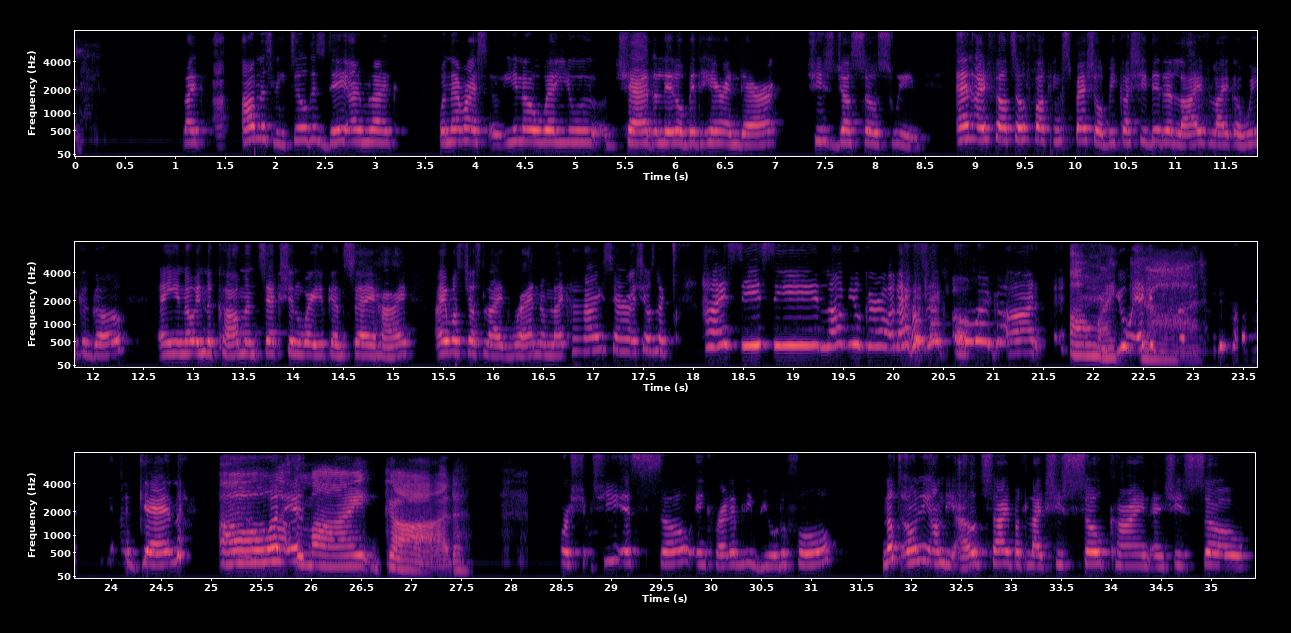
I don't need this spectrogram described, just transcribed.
like uh, honestly till this day I'm like whenever I you know when you chat a little bit here and there, she's just so sweet. And I felt so fucking special because she did a live like a week ago. And you know in the comment section where you can say hi i was just like random like hi sarah. She was like hi Cece, love you girl. And i was like oh my god. Oh my you god. again. Oh what is my god for sure she is so incredibly beautiful not only on the outside but like she's so kind and she's so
